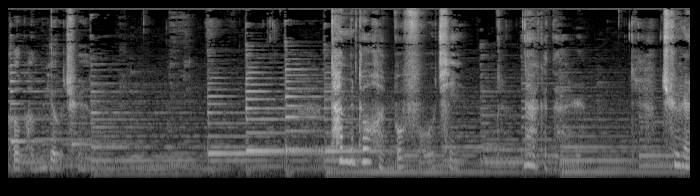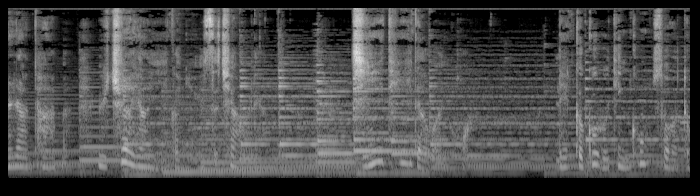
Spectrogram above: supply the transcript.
和朋友圈。他们都很不服气，那个男人居然让他们。与这样一个女子较量，极低的文化，连个固定工作都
